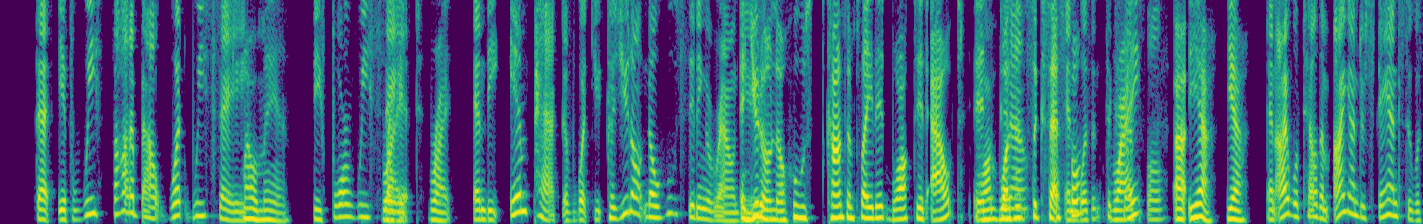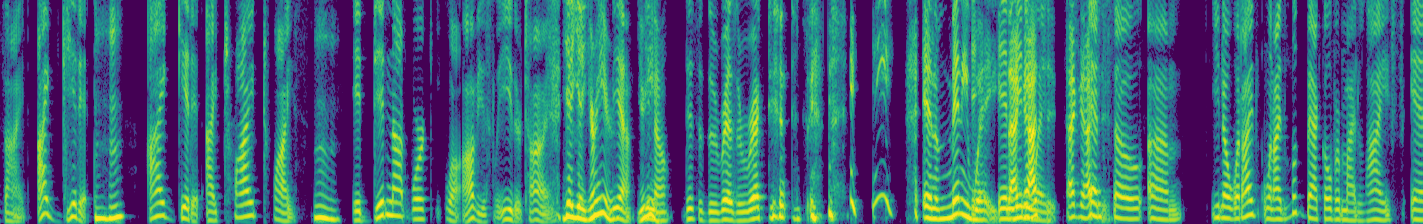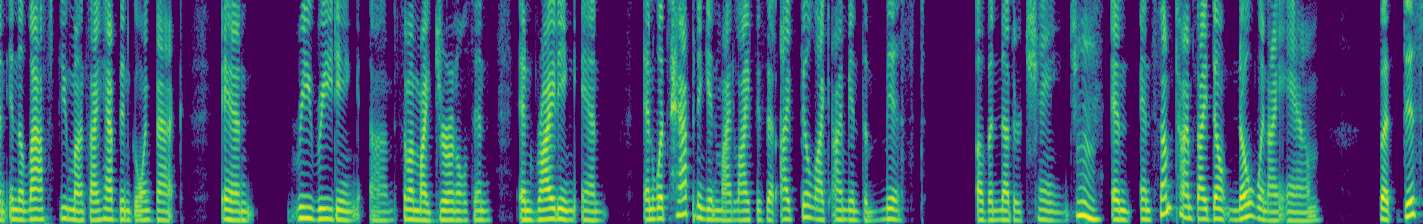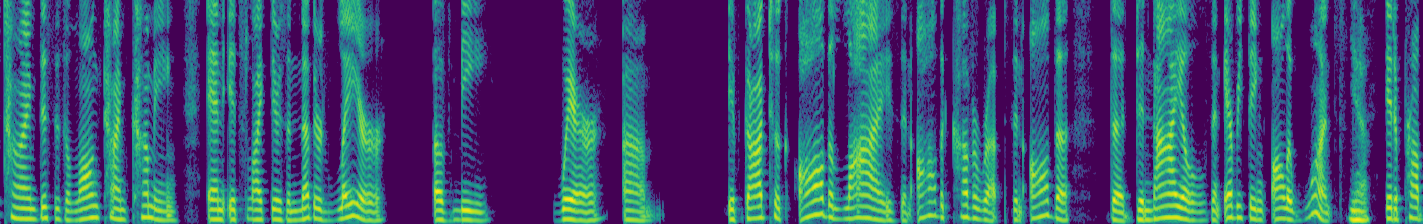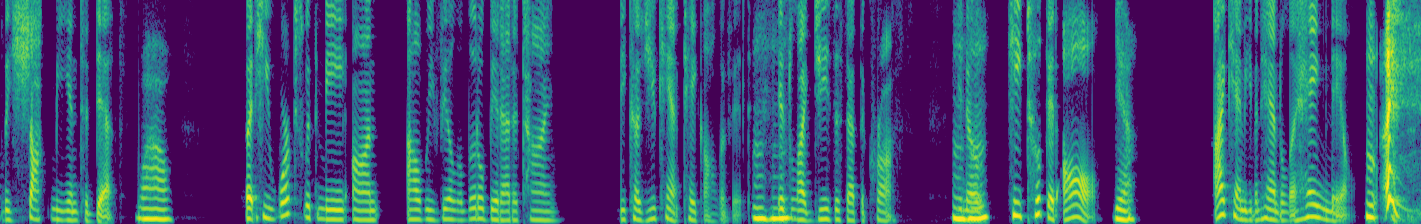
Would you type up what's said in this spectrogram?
that if we thought about what we say Oh man. before we say Right. it Right. And the impact of what you, because you don't know who's sitting around And you don't know who's contemplated, walked it out, and Walked wasn't out successful. and wasn't right? successful. Uh, yeah. Yeah. And I will tell them, I understand suicide. I get it. Mm-hmm. I get it. I tried twice. Mm. It did not work. Well, obviously, either time. Yeah. Yeah. You're here. Yeah, You're you here. know, this is the resurrected. in many in ways. I many got ways. you. I got and you. so, um, you know, what I when I look back over my life, and in the last few months, I have been going back and rereading um, some of my journals and and writing and and what's happening in my life is that I feel like I'm in the midst of another change Mm. and and sometimes I don't know when I am, but this time this is a long time coming, and it's like there's another layer of me where um, if God took all the lies and all the cover ups and all the the denials and everything all at once, Yeah. it'd probably shock me into death. Wow. But He works with me on I'll reveal a little bit at a time because you can't take all of it. Mm-hmm. It's like Jesus at the cross. You know, he took it all. Yeah. I can't even handle a hangnail. Mm.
